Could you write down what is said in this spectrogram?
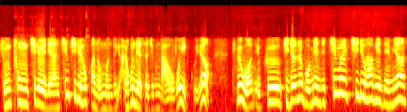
중풍 치료에 대한 침 치료 효과 논문도 여러 군데에서 지금 나오고 있고요. 그 원, 그 기전을 보면 이제 침을 치료하게 되면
